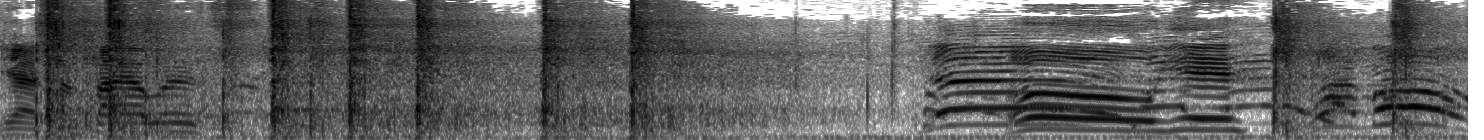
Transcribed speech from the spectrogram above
Yeah, some fireworks. Oh yeah. One more.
